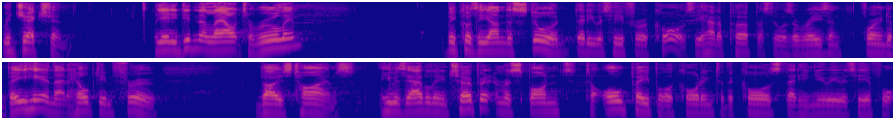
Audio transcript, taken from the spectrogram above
rejection, yet He didn't allow it to rule Him because he understood that he was here for a cause. He had a purpose. There was a reason for him to be here, and that helped him through those times. He was able to interpret and respond to all people according to the cause that he knew he was here for.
